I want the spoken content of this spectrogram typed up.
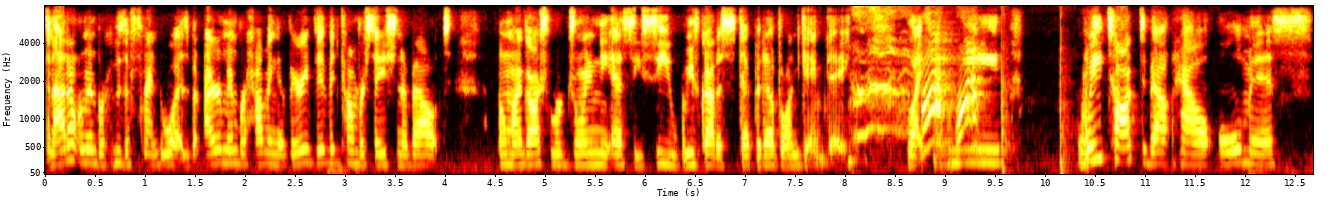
and I don't remember who the friend was, but I remember having a very vivid conversation about, oh my gosh, we're joining the SEC. We've got to step it up on game day. like we we talked about how Ole Miss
